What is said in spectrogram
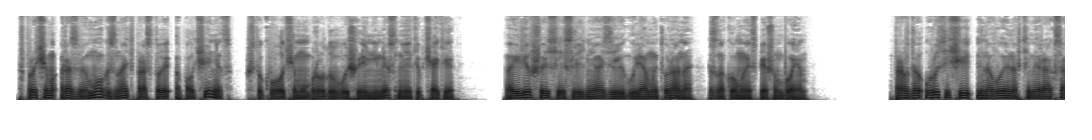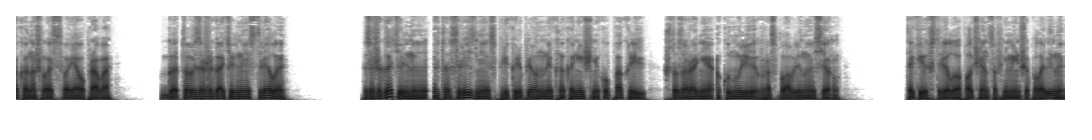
Впрочем, разве мог знать простой ополченец, что к волчьему броду вышли не местные кипчаки, а из Средней Азии гулям и Турана, знакомые с пешим боем. Правда, у русичей и на воинов Тимира Аксака нашлась своя управа. «Готовь зажигательные стрелы!» Зажигательные — это срезни с прикрепленной к наконечнику паклей, что заранее окунули в расплавленную серу. Таких стрел у ополченцев не меньше половины,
